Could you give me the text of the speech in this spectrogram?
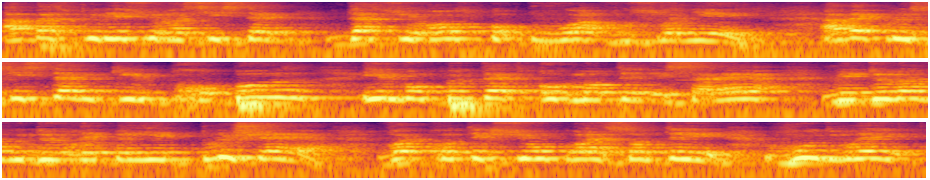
à basculer sur un système d'assurance pour pouvoir vous soigner. Avec le système qu'ils proposent, ils vont peut-être augmenter les salaires, mais demain vous devrez payer plus cher votre protection pour la santé. Vous devrez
